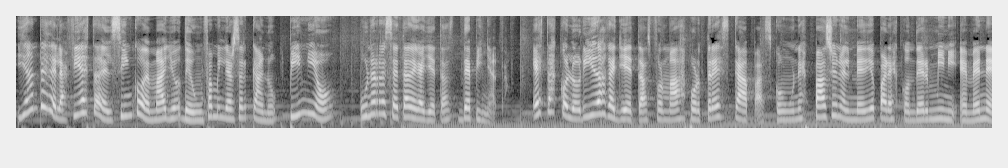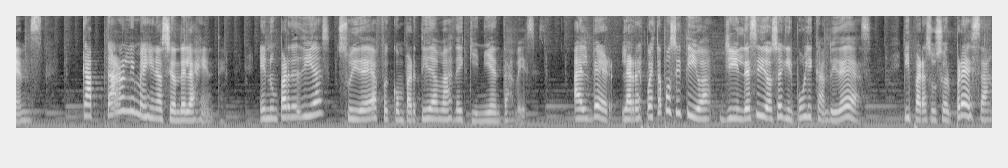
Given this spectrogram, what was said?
Y antes de la fiesta del 5 de mayo de un familiar cercano, piñó una receta de galletas de piñata. Estas coloridas galletas formadas por tres capas con un espacio en el medio para esconder mini MMs captaron la imaginación de la gente. En un par de días, su idea fue compartida más de 500 veces. Al ver la respuesta positiva, Jill decidió seguir publicando ideas. Y para su sorpresa,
